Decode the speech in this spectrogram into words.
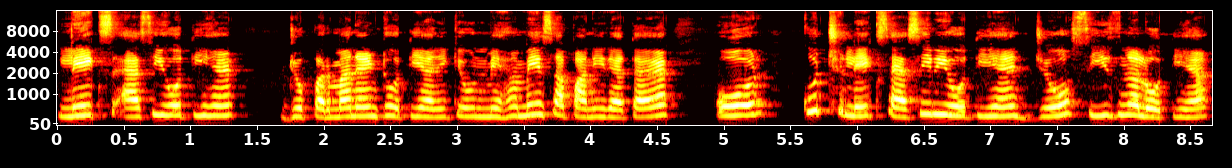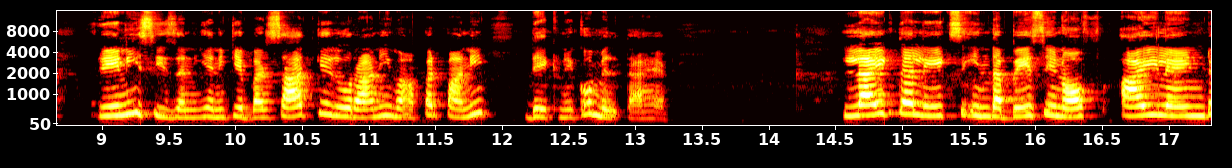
लेक्स ऐसी होती हैं जो परमानेंट होती है, यानी कि उनमें हमेशा पानी रहता है और कुछ लेक्स ऐसी भी होती हैं जो सीजनल होती हैं रेनी सीज़न यानी कि बरसात के दौरान ही वहाँ पर पानी देखने को मिलता है। Like the lakes in the basin of island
